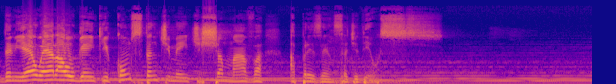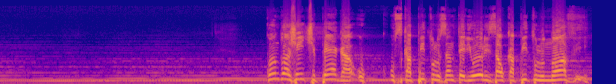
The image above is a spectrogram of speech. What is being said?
Daniel era alguém que constantemente chamava a presença de Deus. Quando a gente pega o, os capítulos anteriores ao capítulo 9,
